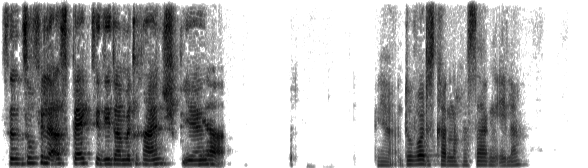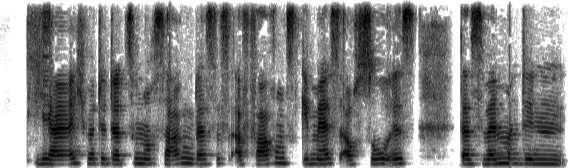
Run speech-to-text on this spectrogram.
Es sind so viele Aspekte, die da mit reinspielen. Ja. Ja, du wolltest gerade noch was sagen, Ela? Ja, ich würde dazu noch sagen, dass es erfahrungsgemäß auch so ist, dass wenn man den,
